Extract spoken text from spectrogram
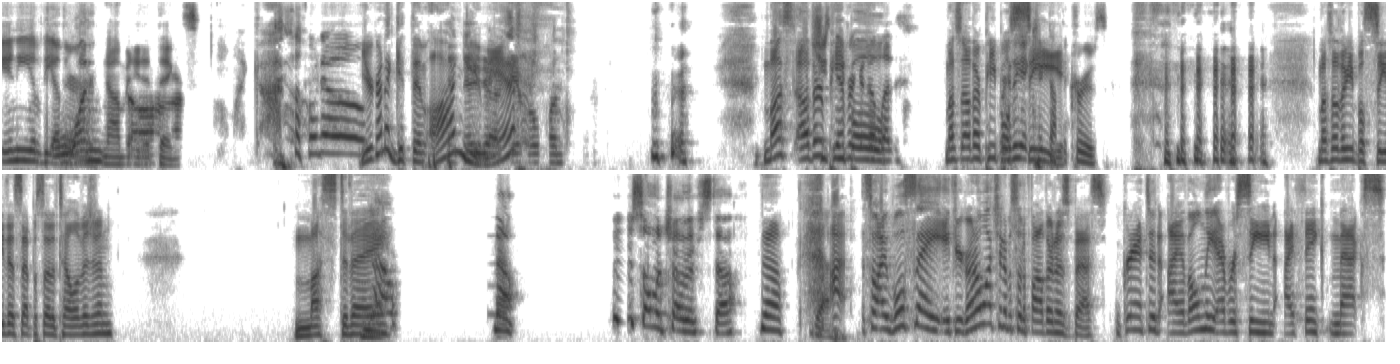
any of the other One nominated star. things. Oh my god, Oh no! you're gonna get them on you, man. Must other She's people? let, must other people gonna get kicked see? the cruise. must other people see this episode of television? Must they? No. No. There's so much other stuff. No. Yeah. I, so I will say, if you're going to watch an episode of Father Knows Best, granted, I have only ever seen, I think, max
